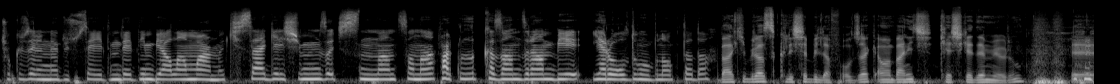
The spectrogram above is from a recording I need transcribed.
çok üzerine düşseydim dediğim bir alan var mı? Kişisel gelişimimiz açısından sana farklılık kazandıran bir yer oldu mu bu noktada? Belki biraz klişe bir laf olacak ama ben hiç keşke demiyorum. ee,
